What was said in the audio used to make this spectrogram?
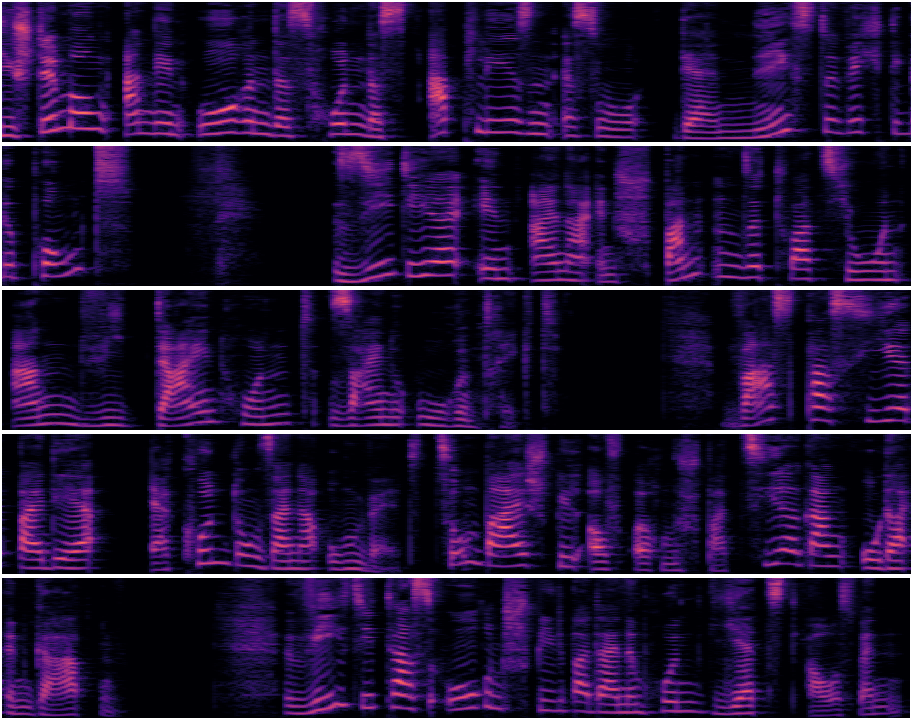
Die Stimmung an den Ohren des Hundes ablesen ist so der nächste wichtige Punkt. Sieh dir in einer entspannten Situation an, wie dein Hund seine Ohren trägt. Was passiert bei der Erkundung seiner Umwelt, zum Beispiel auf eurem Spaziergang oder im Garten. Wie sieht das Ohrenspiel bei deinem Hund jetzt aus, wenn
